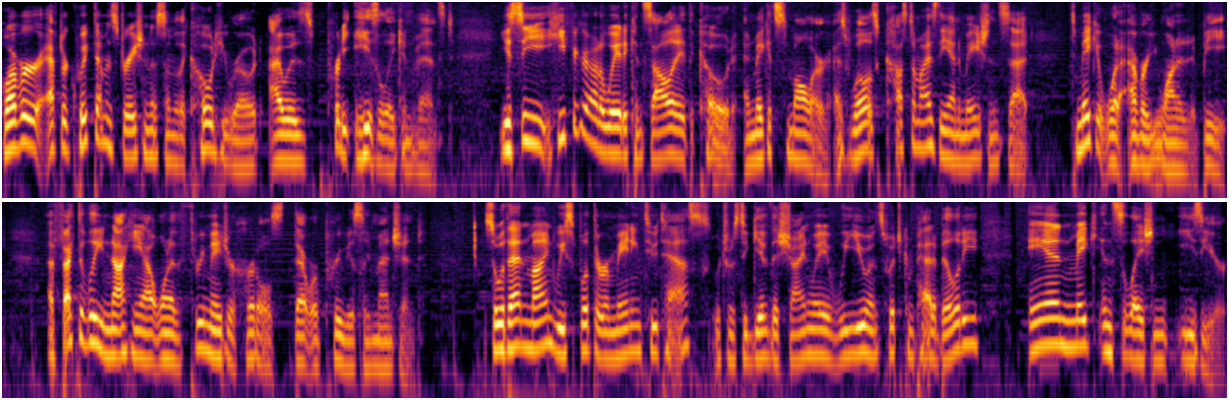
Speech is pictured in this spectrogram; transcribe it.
However, after a quick demonstration of some of the code he wrote, I was pretty easily convinced. You see, he figured out a way to consolidate the code and make it smaller, as well as customize the animation set to make it whatever you wanted it to be, effectively knocking out one of the three major hurdles that were previously mentioned. So with that in mind, we split the remaining two tasks, which was to give the Shinewave Wii U and Switch compatibility and make installation easier.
